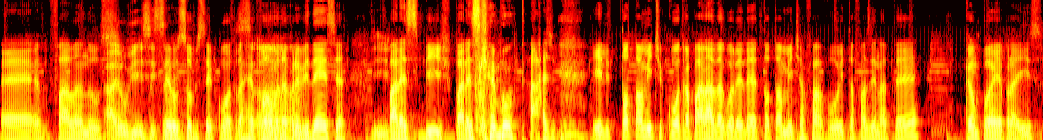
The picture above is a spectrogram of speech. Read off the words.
é, falando Ah, eu vi esse seu, sobre ser contra a reforma Aham. da Previdência. Vi. Parece bicho, parece que é montagem. Ele totalmente contra a parada, agora ele é totalmente a favor e tá fazendo até campanha pra isso.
